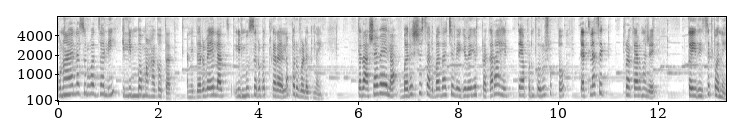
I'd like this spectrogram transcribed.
उन्हाळ्याला सुरुवात झाली की लिंब महाग होतात आणि दरवेळेलाच लिंबू सरबत करायला परवडत नाही. तर अशा वेळेला बरेचसे सरबताचे वेगवेगळे प्रकार आहेत ते आपण करू शकतो. त्यातलाच एक प्रकार म्हणजे कैरीचे पने.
